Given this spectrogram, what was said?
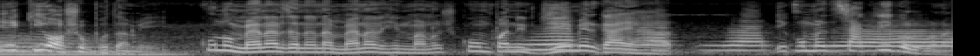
এ কি অসভ্যতা মেয়ে? কোনো ম্যানার জানে না ম্যানারহীন মানুষ কোম্পানির জিএম এর গায়ে হাত। এ কোম্পানিতে চাকরি করব না।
